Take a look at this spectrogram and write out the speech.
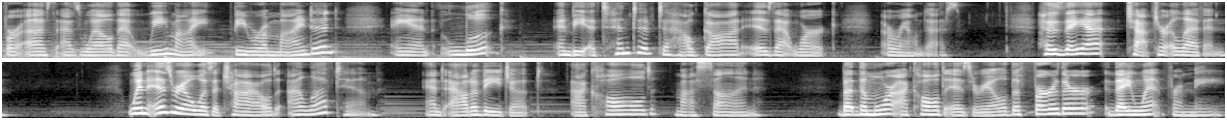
for us as well that we might be reminded and look and be attentive to how God is at work around us. Hosea chapter 11. When Israel was a child, I loved him, and out of Egypt I called my son. But the more I called Israel, the further they went from me.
